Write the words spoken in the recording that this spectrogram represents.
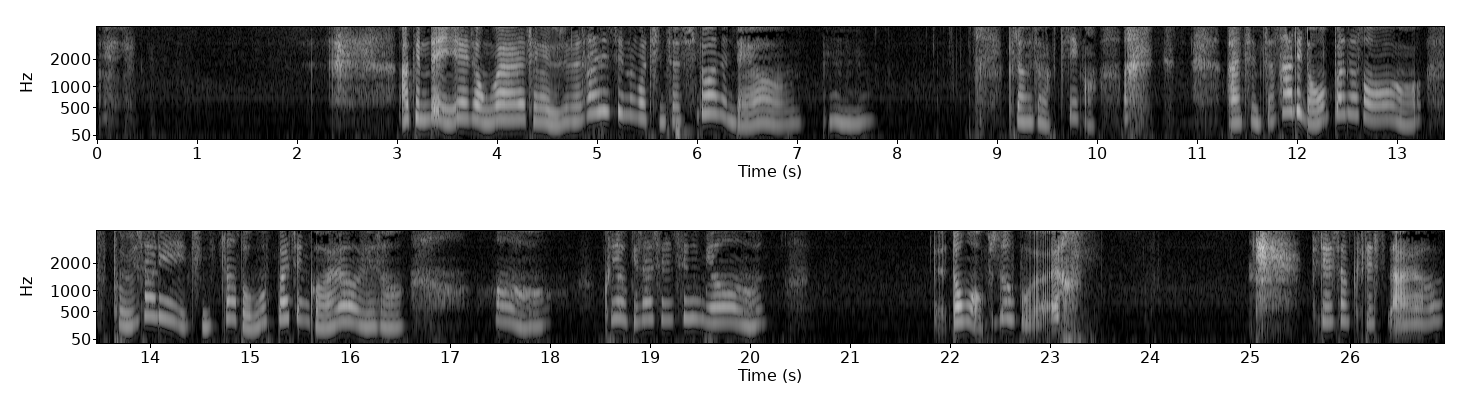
아, 근데 이게 정말 제가 요즘에 사진 찍는 거 진짜 싫어하는데요. 음. 그러면서 막 찍어. 아, 진짜 살이 너무 빠져서, 볼살이 진짜 너무 빠진 거예요. 그래서, 어, 그냥 여기 사진 찍으면, 너무 없어 보여요. 그래서 그랬어요.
